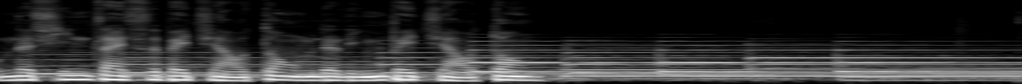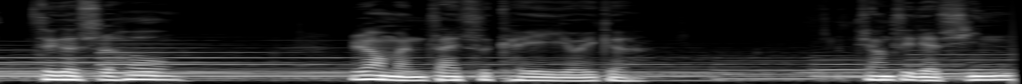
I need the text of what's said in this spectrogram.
我们的心再次被搅动，我们的灵被搅动。这个时候，让我们再次可以有一个将自己的心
